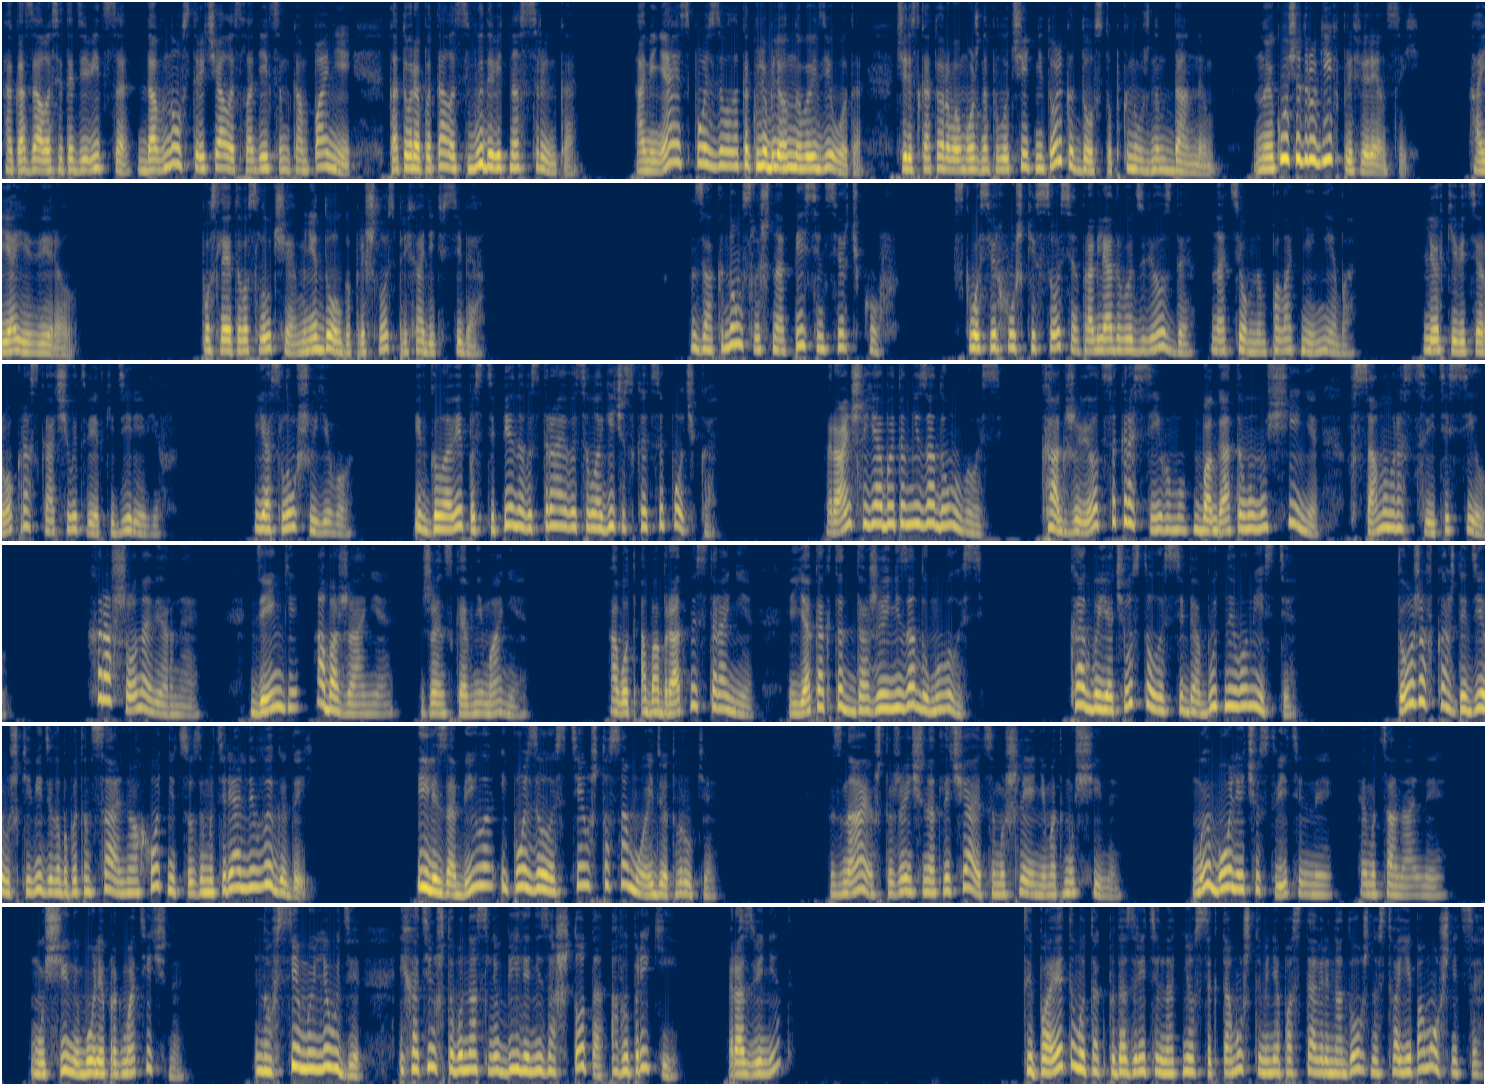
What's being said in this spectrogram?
Оказалось, эта девица давно встречалась с владельцем компании, которая пыталась выдавить нас с рынка, а меня использовала как влюбленного идиота, через которого можно получить не только доступ к нужным данным, но и кучу других преференций. А я ей верил. После этого случая мне долго пришлось приходить в себя. За окном слышна песен сверчков. Сквозь верхушки сосен проглядывают звезды на темном полотне неба. Легкий ветерок раскачивает ветки деревьев. Я слушаю его, и в голове постепенно выстраивается логическая цепочка. Раньше я об этом не задумывалась. Как живется красивому, богатому мужчине в самом расцвете сил? Хорошо, наверное. Деньги, обожание, женское внимание. А вот об обратной стороне я как-то даже и не задумывалась. Как бы я чувствовала себя, будь на его месте? Тоже в каждой девушке видела бы потенциальную охотницу за материальной выгодой. Или забила и пользовалась тем, что само идет в руки. Знаю, что женщины отличаются мышлением от мужчины. Мы более чувствительные, эмоциональные. Мужчины более прагматичны. Но все мы люди и хотим, чтобы нас любили не за что-то, а вопреки. Разве нет? Ты поэтому так подозрительно отнесся к тому, что меня поставили на должность твоей помощницы?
